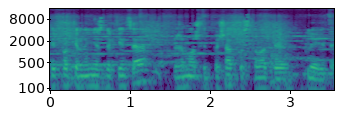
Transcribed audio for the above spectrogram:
ти поки наніс до кінця, вже можеш від початку ставати клеїти.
